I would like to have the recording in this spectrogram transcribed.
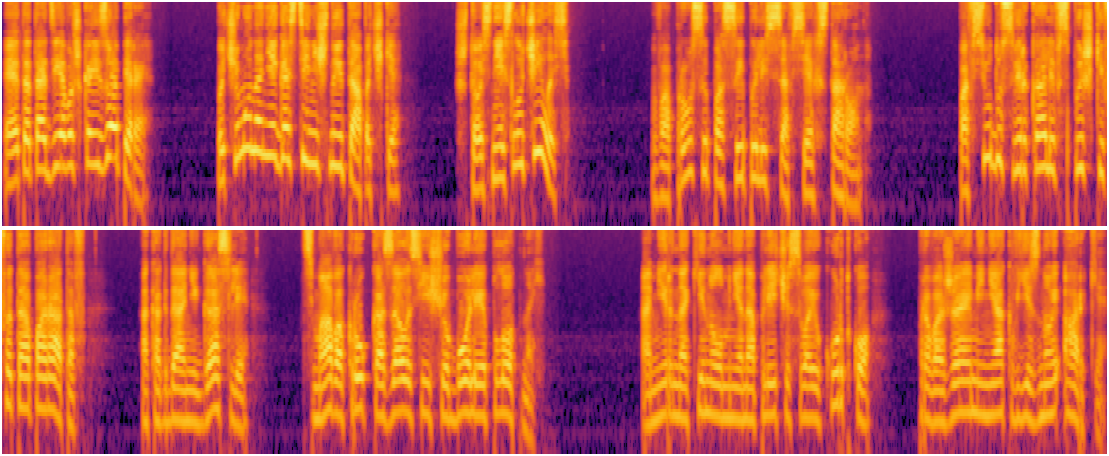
«Это та девушка из оперы. Почему на ней гостиничные тапочки? Что с ней случилось?» Вопросы посыпались со всех сторон. Повсюду сверкали вспышки фотоаппаратов, а когда они гасли, тьма вокруг казалась еще более плотной. Амир накинул мне на плечи свою куртку, провожая меня к въездной арке.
